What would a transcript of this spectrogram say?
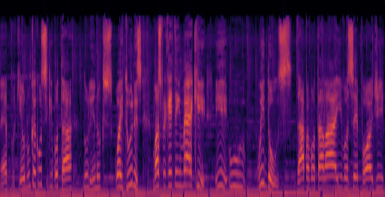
né? Porque eu nunca consegui botar no Linux o iTunes. Mas para quem tem Mac e o Windows, dá para botar lá e você pode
